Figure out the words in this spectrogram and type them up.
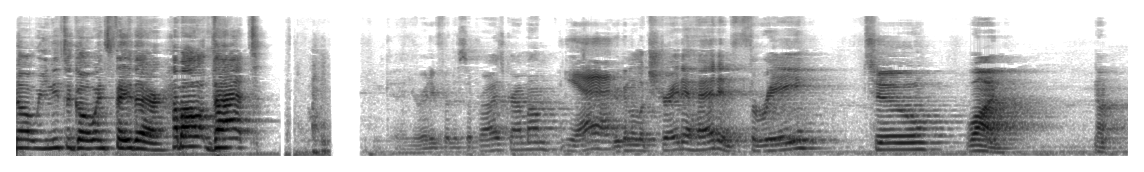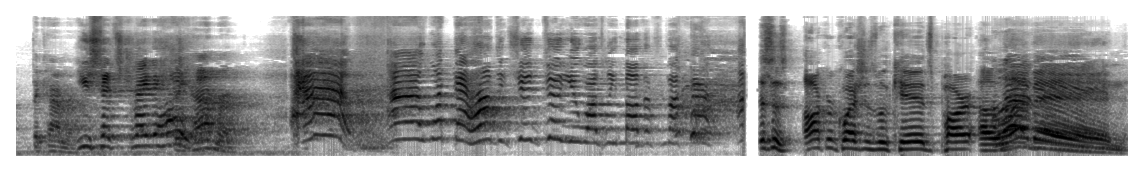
No, you need to go and stay there. How about that? You ready for the surprise, Grandma? Yeah. You're gonna look straight ahead in three, two, one. No, the camera. You said straight ahead. The camera. Ow! Ow! What the hell did you do, you ugly motherfucker? This is Awkward Questions with Kids, part 11.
